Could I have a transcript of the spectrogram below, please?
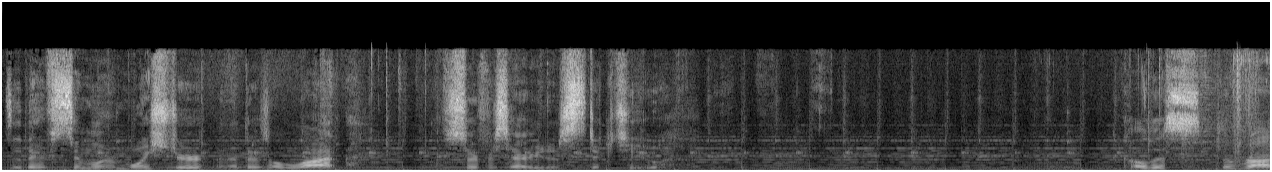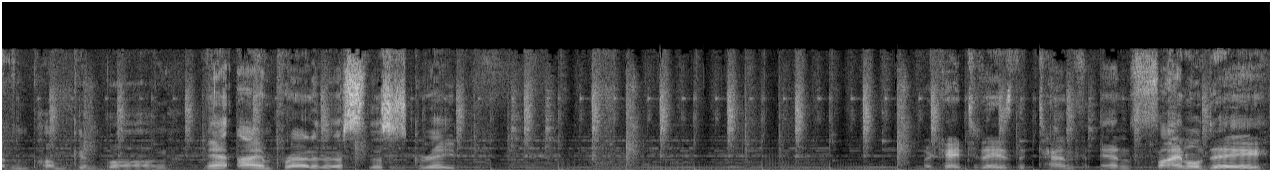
is that they have similar moisture and that there's a lot of surface area to stick to. Call this the Rotten Pumpkin Bong. Man, I am proud of this. This is great. Okay, today is the 10th and final day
